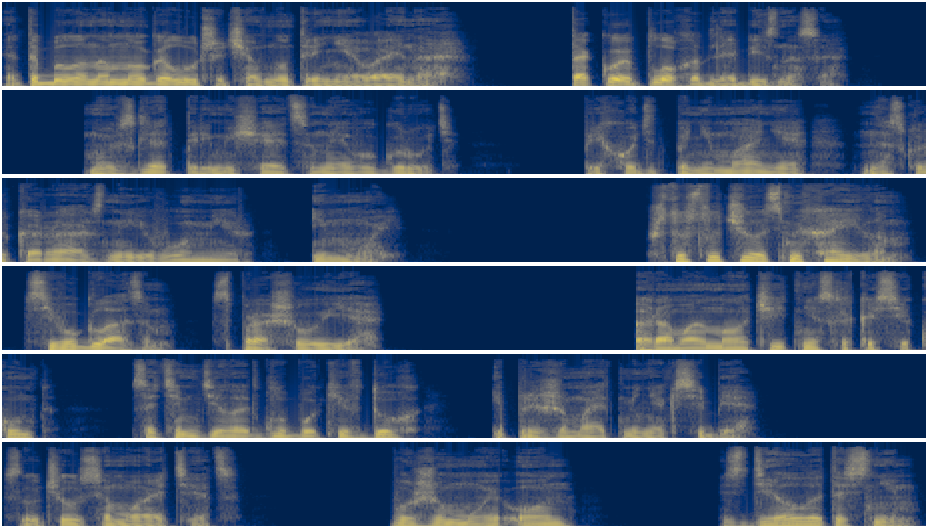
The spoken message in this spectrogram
Это было намного лучше, чем внутренняя война. Такое плохо для бизнеса. Мой взгляд перемещается на его грудь. Приходит понимание, насколько разный его мир и мой. «Что случилось с Михаилом, с его глазом?» — спрашиваю я. Роман молчит несколько секунд, затем делает глубокий вдох и прижимает меня к себе. Случился мой отец. Боже мой, он... Сделал это с ним?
